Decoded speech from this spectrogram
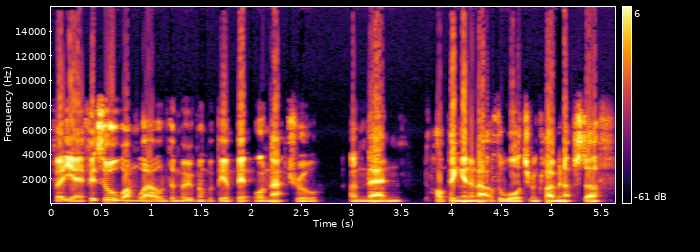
But yeah, if it's all one world, the movement would be a bit more natural, and then hopping in and out of the water and climbing up stuff.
